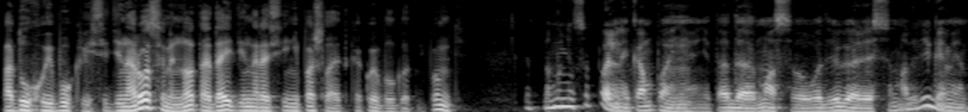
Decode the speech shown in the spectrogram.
по духу и букве с единороссами, но тогда Единая Россия не пошла. Это какой был год, не помните? Это на муниципальной кампании mm-hmm. они тогда массово выдвигались самодвигами.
